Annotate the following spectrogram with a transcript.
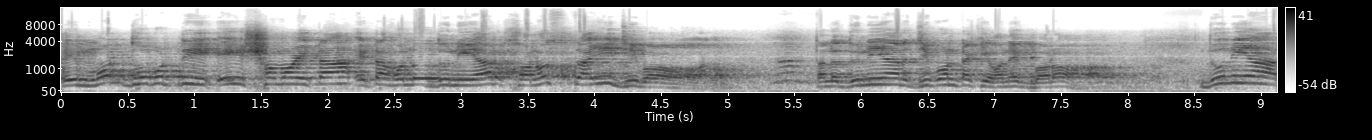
এই মধ্যবর্তী এই সময়টা, এটা হলো দুনিয়ার ক্ষণস্থায়ী জীবন। তাহলে দুনিয়ার জীবনটা কি অনেক বড়? দুনিয়ার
